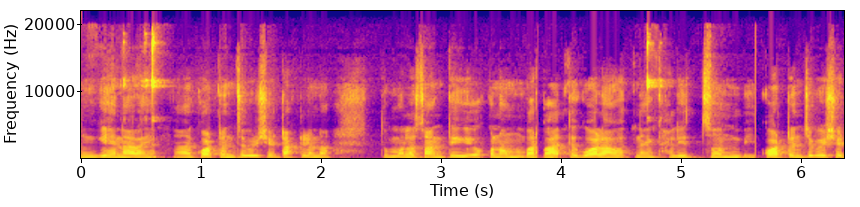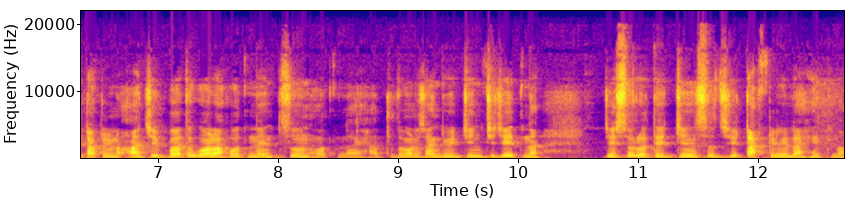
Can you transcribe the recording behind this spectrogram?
घेणार आहे. कॉटनचं विषय टाकलं ना तुम्हाला सांगते एक नंबर भात गोळा होत नाही खाली चून बी. कॉटनचे विषय टाकलं ना अजिबात गोळा होत नाही चून होत नाही. आता तुम्हाला सांगते मी जीन्सचे जे आहेत ना जे सुरुवातीत जीन्स जे टाकलेलं आहेत ना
